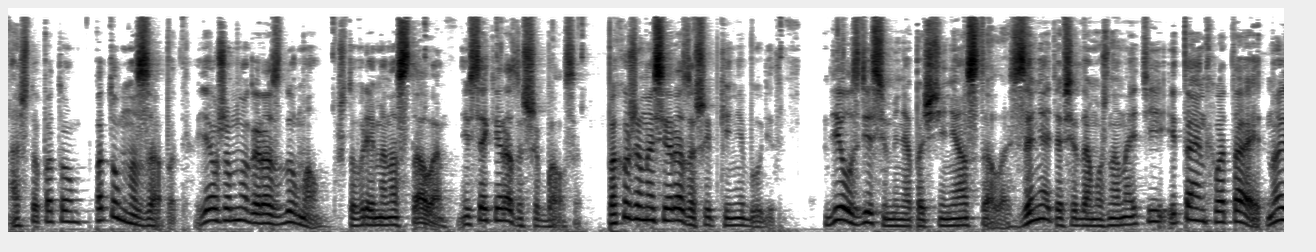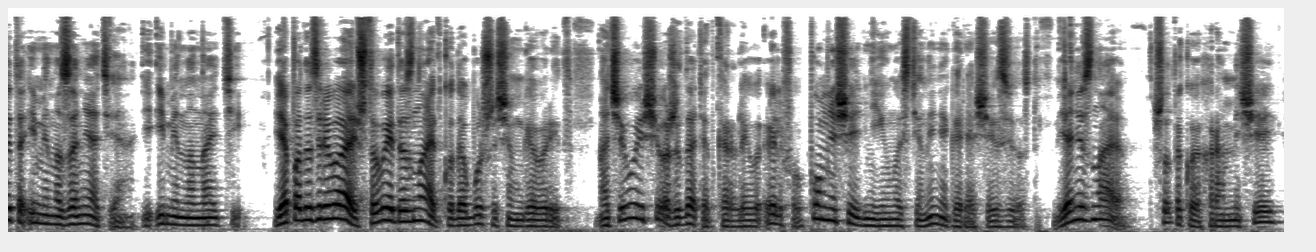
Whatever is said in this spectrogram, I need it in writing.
А что потом? Потом на запад. Я уже много раз думал, что время настало, и всякий раз ошибался. Похоже, на сей раз ошибки не будет. Дел здесь у меня почти не осталось. Занятия всегда можно найти, и тайн хватает, но это именно занятия, и именно найти. Я подозреваю, что Вейда знает куда больше, чем говорит. А чего еще ожидать от королевы эльфов, помнящей дни юности ныне горящих звезд? Я не знаю, что такое храм мечей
